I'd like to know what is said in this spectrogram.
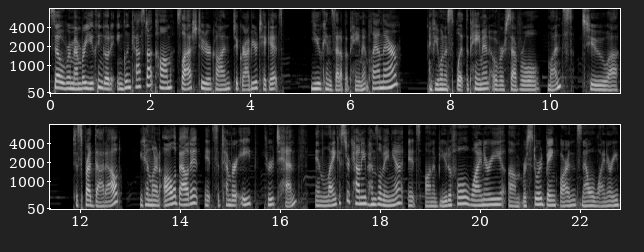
So remember, you can go to englandcast.com slash TudorCon to grab your tickets. You can set up a payment plan there if you want to split the payment over several months to uh, to spread that out. You can learn all about it. It's September 8th through 10th in Lancaster County, Pennsylvania. It's on a beautiful winery, um, restored bank barn It's now a winery,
